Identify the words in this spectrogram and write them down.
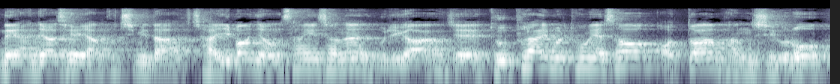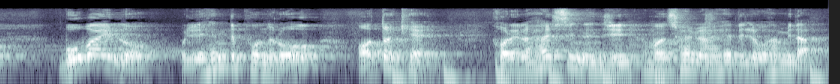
네, 안녕하세요. 양코치입니다. 자, 이번 영상에서는 우리가 이제 Doo Prime을 통해서 어떠한 방식으로 모바일로, 우리 핸드폰으로 어떻게 거래를 할 수 있는지 한번 설명해 드리려고 합니다.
